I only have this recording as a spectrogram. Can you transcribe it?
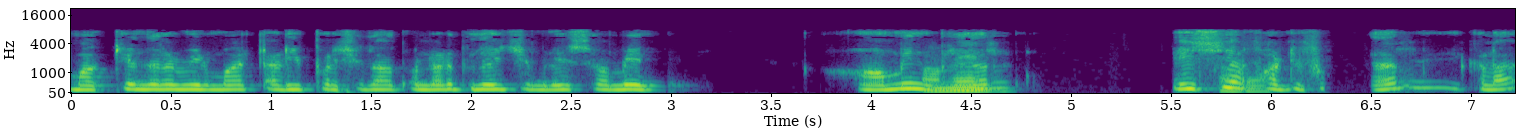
మా కింద మీరు మాట్లాడి పరిశుద్ధాత్మ నడిపి దయచేసి స్వామి ఆమీన్ బ్రదర్. ఏషియా ఫార్టీ ఫోర్ ఇక్కడ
